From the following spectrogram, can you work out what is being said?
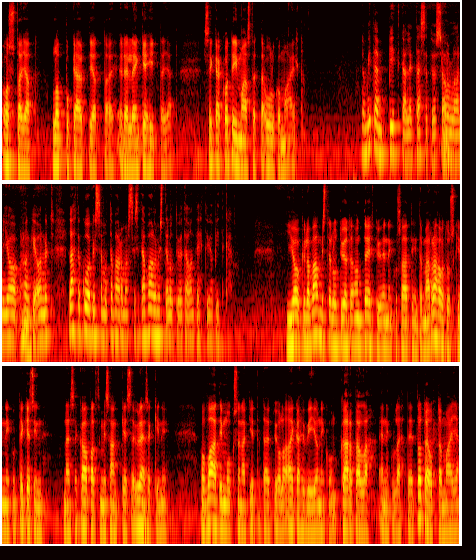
ostajat, loppukäyttäjät tai edelleen kehittäjät sekä kotimaasta että ulkomailta. No miten pitkälle tässä työssä ollaan jo? Hanke on nyt lähtökuopissa, mutta varmasti sitä valmistelutyötä on tehty jo pitkään. Joo, kyllä valmistelutyötä on tehty ennen kuin saatiin tämä rahoituskin, niin kuin tekesin näissä kaupallistamishankkeissa yleensäkin, niin on vaatimuksenakin, että täytyy olla aika hyvin jo niin kuin kartalla ennen kuin lähtee toteuttamaan. Ja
